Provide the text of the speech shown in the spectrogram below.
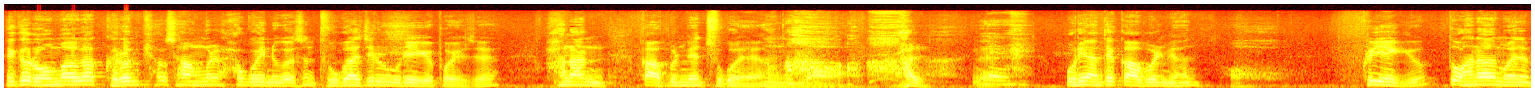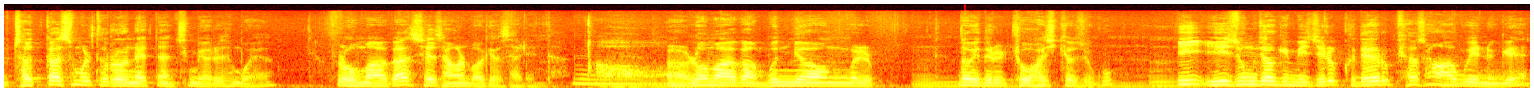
그러니까 로마가 그런 표상을 하고 있는 것은 두 가지를 우리에게 보여줘요. 하나는 까불면 죽어요. 활. 네. 우리한테 까불면 그 얘기요. 또 하나는 뭐냐면 젖가슴을 드러냈다는 측면에서 뭐예요? 로마가 세상을 먹여 살린다. 어, 로마가 문명을 너희들을 교화시켜주고 이 이중적 이미지를 그대로 표상하고 있는 게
